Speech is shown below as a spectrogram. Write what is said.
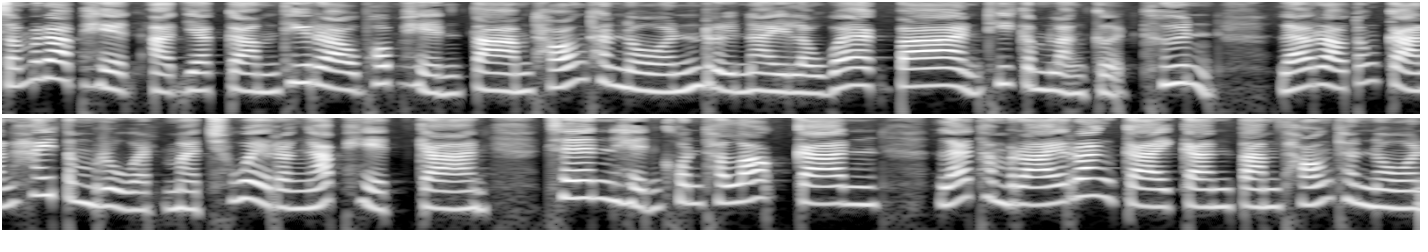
สำหรับเหตุอาชญากรรมที่เราพบเห็นตามท้องถนนหรือในละแวกบ้านที่กำลังเกิดขึ้น และเราต้องการให้ตำรวจมาช่วยระงงับเหตุการณ์ เช่น เห็นคนทะเลาะกัน และทำร้ายร่างกายกันตามท้องถนน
